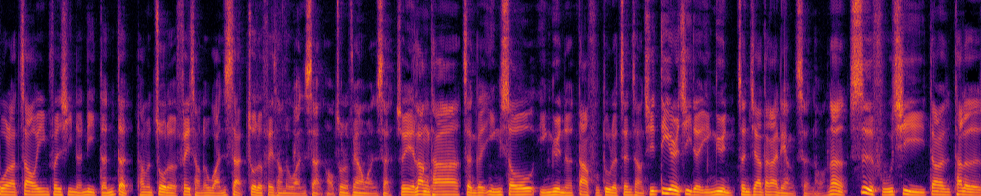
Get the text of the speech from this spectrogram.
波啦，噪音分析能力等等，他们做的非常的完善，做的非常的完善，哦，做的非常完善，所以让它整个营收营运呢大幅度的增长。其实第二季的营运增加大概两成哦。那伺服器当然它的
